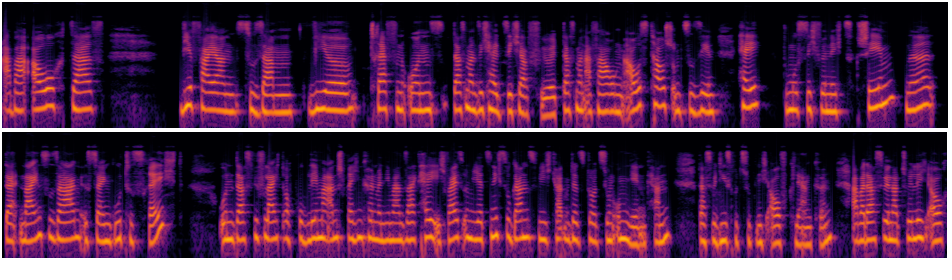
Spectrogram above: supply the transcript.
Aber auch, dass wir feiern zusammen, wir treffen uns, dass man sich halt sicher fühlt, dass man Erfahrungen austauscht, um zu sehen, hey, du musst dich für nichts schämen. Ne? Nein zu sagen ist ein gutes Recht und dass wir vielleicht auch Probleme ansprechen können, wenn jemand sagt, hey, ich weiß irgendwie jetzt nicht so ganz, wie ich gerade mit der Situation umgehen kann, dass wir diesbezüglich aufklären können. Aber dass wir natürlich auch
